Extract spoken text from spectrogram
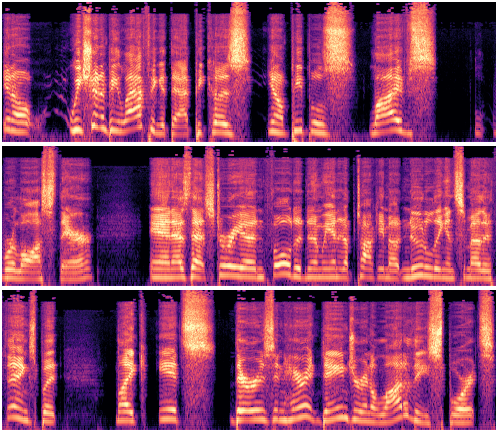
you know, we shouldn't be laughing at that because, you know, people's lives were lost there. And as that story unfolded, and we ended up talking about noodling and some other things, but – like it's there is inherent danger in a lot of these sports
